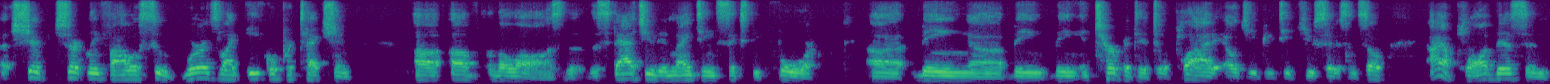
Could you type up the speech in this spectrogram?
uh, should certainly follow suit. Words like equal protection uh, of the laws, the, the statute in 1964 uh, being uh, being being interpreted to apply to LGBTQ citizens. So I applaud this, and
